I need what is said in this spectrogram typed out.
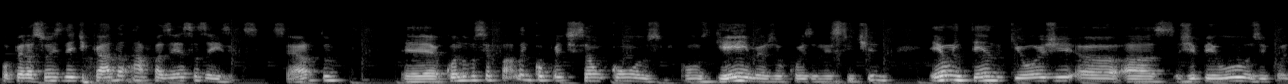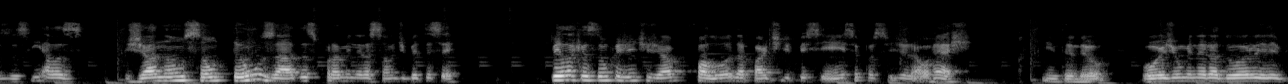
operações dedicadas a fazer essas ASICs, certo? É, quando você fala em competição com os, com os gamers ou coisa nesse sentido, eu entendo que hoje uh, as GPUs e coisas assim, elas já não são tão usadas para mineração de BTC. Pela questão que a gente já falou da parte de eficiência para se gerar o hash. Entendeu? Hoje o minerador ele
